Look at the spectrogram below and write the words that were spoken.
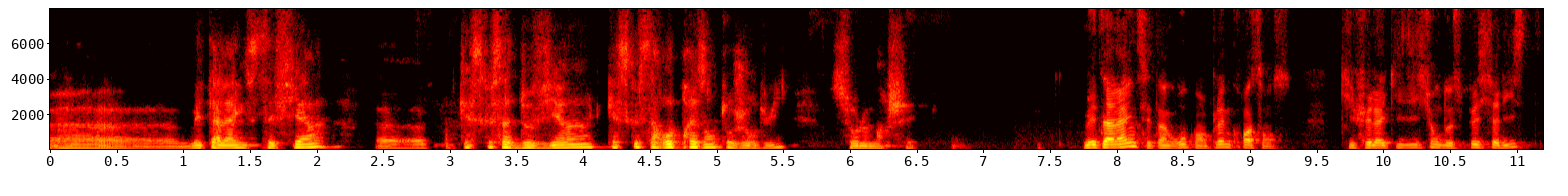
Euh, Metaline Stefia, euh, qu'est-ce que ça devient? Qu'est-ce que ça représente aujourd'hui sur le marché? Metaline, c'est un groupe en pleine croissance qui fait l'acquisition de spécialistes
